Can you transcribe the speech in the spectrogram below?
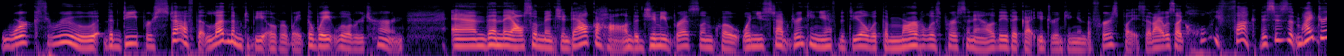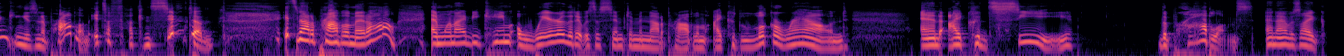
work through the deeper stuff that led them to be overweight, the weight will return. And then they also mentioned alcohol and the Jimmy Breslin quote when you stop drinking, you have to deal with the marvelous personality that got you drinking in the first place. And I was like, holy fuck, this isn't my drinking isn't a problem. It's a fucking symptom. It's not a problem at all. And when I became aware that it was a symptom and not a problem, I could look around around and I could see the problems. And I was like,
